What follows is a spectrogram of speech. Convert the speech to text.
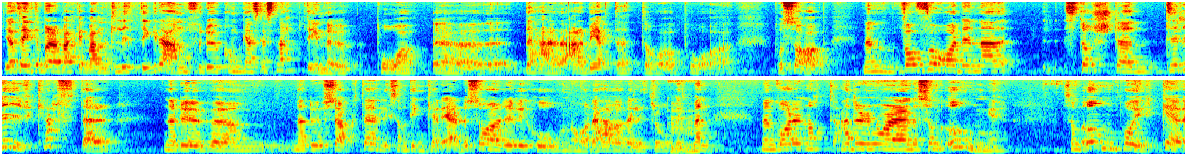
Jag tänkte bara backa bandet lite grann, för du kom ganska snabbt in nu på eh, det här arbetet och på, på Saab. Men vad var dina största drivkrafter när du, eh, när du sökte liksom din karriär? Du sa revision och det här var väldigt roligt. Mm. Men, men var det något, hade du några, som ung, som ung pojke,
